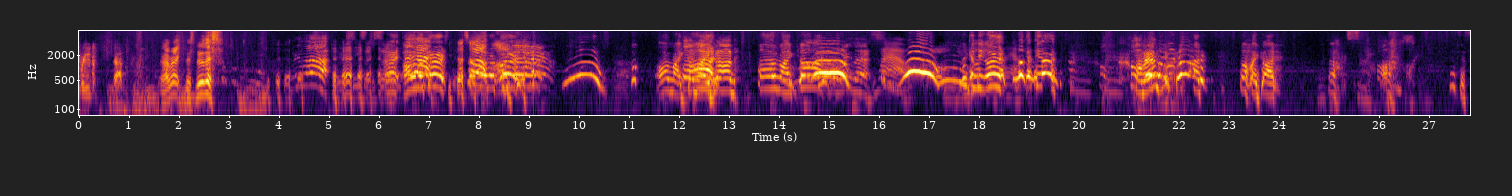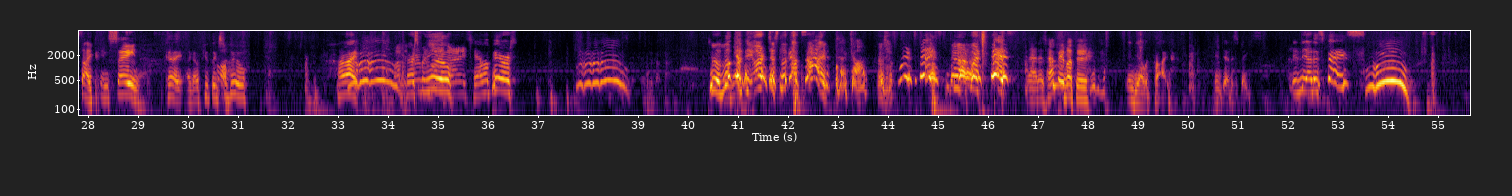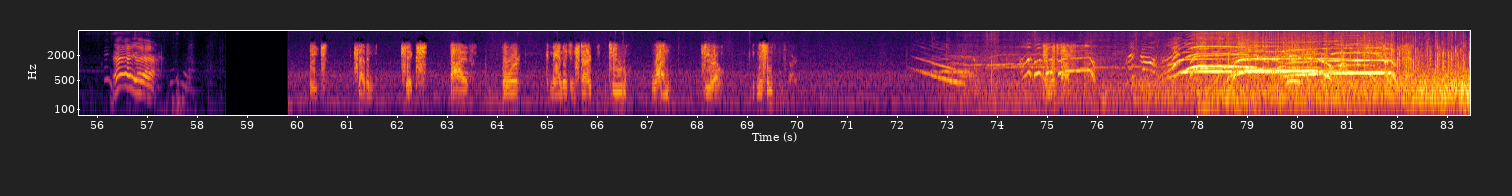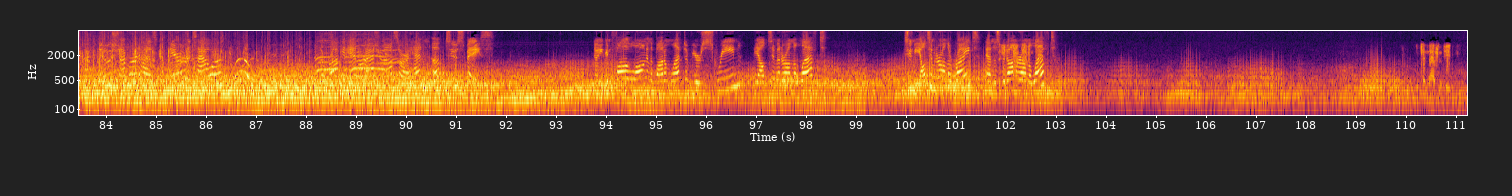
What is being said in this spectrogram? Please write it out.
Three, wrap. All right, let's do this. Look at that! All right, Oliver first. What's Oliver oh, first. Woo! Oh my Oh my god. God! Oh my god. Wow. Woo! Look at the earth. Look at the earth. Oh man! Oh my god. Oh my god. Oh, Oh, this is psych. insane. Okay, I got a few things to do. All right, first for you, Tamla Pierce. Dude, look at the earth. Just look outside. Oh my god. Where's space? Dude, where's space? That is happy, but the India with pride. India to space. India to space. woohoo! Hey there! Eight, seven, six, five, four. Command engine start. Two, one, zero. Ignition. And liftoff. New Shepard has cleared the tower. The rocket and our astronauts are heading up to space. Now you can follow along on the bottom left of your screen, the altimeter on the left. Excuse me, altimeter on the right and the speedometer on the left. Ten thousand feet.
